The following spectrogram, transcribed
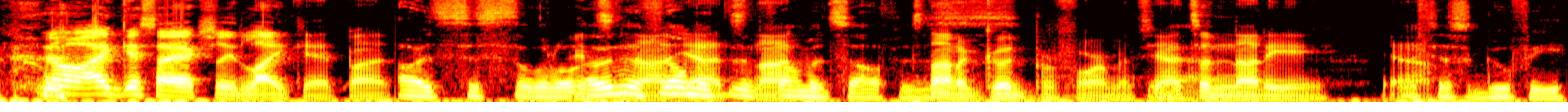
no, I guess I actually like it, but Oh, it's just a little. It's the not- film, yeah, it's the not- film itself is it's not a good performance. Yeah, it's a nutty. Yeah. It's just goofy.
